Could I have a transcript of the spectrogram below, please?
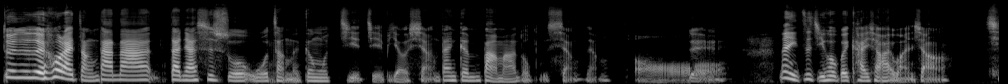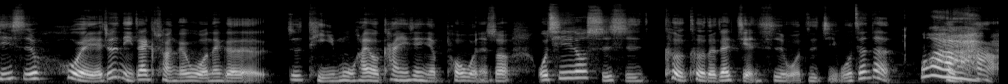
对对对，后来长大，大家大家是说我长得跟我姐姐比较像，但跟爸妈都不像，这样哦。对，那你自己会不会开小孩玩笑啊？其实会，就是你在传给我那个就是题目，还有看一些你的 po 文的时候，我其实都时时刻刻的在检视我自己。我真的哇，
